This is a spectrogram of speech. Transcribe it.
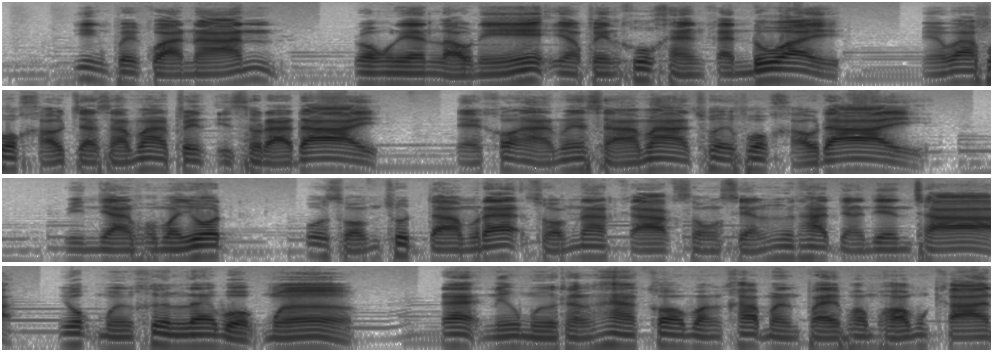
ๆ ยิ่งไปกว่านั้น โรงเรียนเหล่านี้ยังเป็นคู่แข่งกันด้วย แม้ว่าพวกเขาจะสามารถเป็นอิสระได้ แต่ก็อาจไม่สามารถช่วยพวกเขาได้ วิญญาณพมยุทธ์ผู้สวมชุดดำและสวมหน้ากากส่งเสียงฮือฮัดอย่างเย็นชา ยกมือขึ้นและโบกมือ และนิ้วมือทั้งห้าก็บังคับมันไปพร้อมๆกัน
